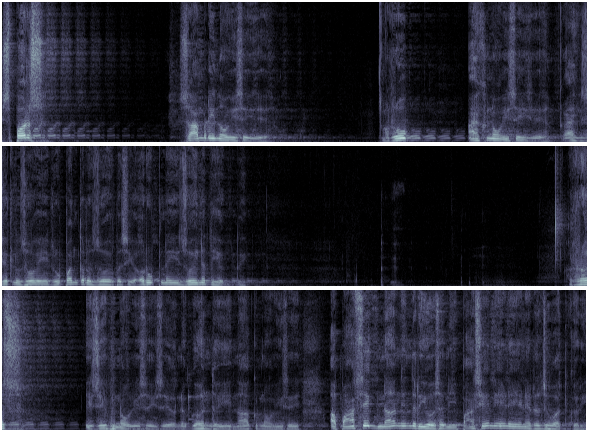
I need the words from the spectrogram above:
સ્પર્શ સાંભળીનો વિષય છે. રૂપ આંખનો વિષય છે. આંખ જેટલું જોવે એ રૂપાંતર જ જોવે, પછી અરૂપને એ જોઈ નથી શકતી. રસ એ જીભનો વિષય છે અને ગંધ એ નાકનો વિષય. આ પાંચે જ્ઞાન ઇન્દ્રિયો છે ને એ પાંચેની એણે એને રજૂઆત કરી.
